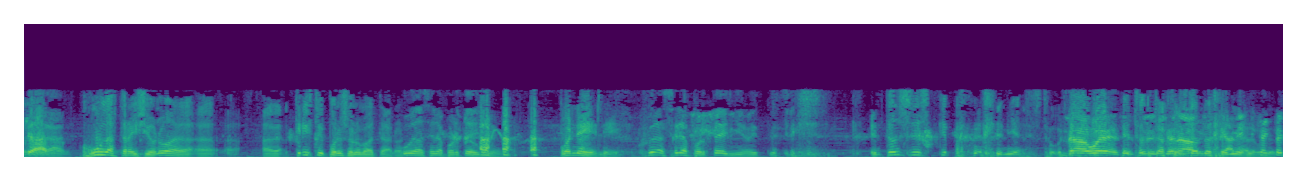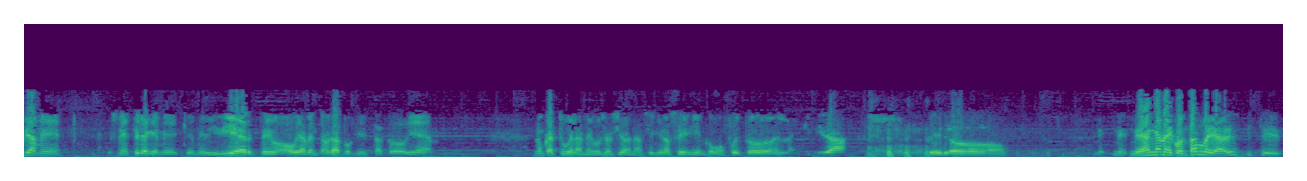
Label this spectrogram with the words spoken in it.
Claro. Judas traicionó a, a, Cristo y por eso lo mataron. Judas era porteño. Ponele. Judas era porteño. Entonces, qué genial esto. No, bueno, esto es genial, esta historia me, es una historia que me, que me divierte, obviamente ahora porque está todo bien nunca estuve en la negociación, así que no sé bien cómo fue todo en la intimidad, pero me, dan ganas de contarlo y a veces ¿viste?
